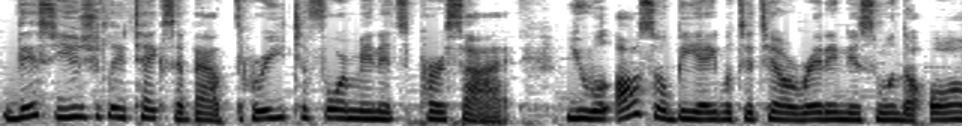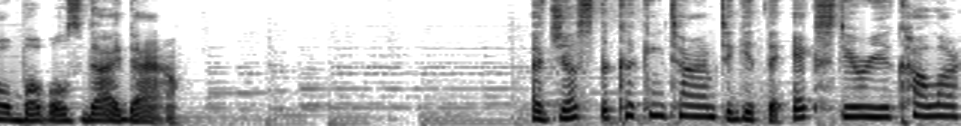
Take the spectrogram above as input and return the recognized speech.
This usually takes about three to four minutes per side. You will also be able to tell readiness when the oil bubbles die down. Adjust the cooking time to get the exterior color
